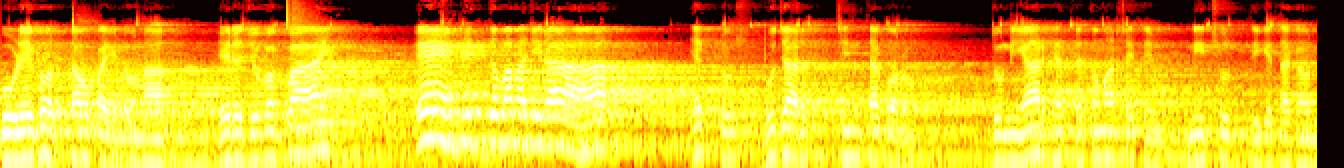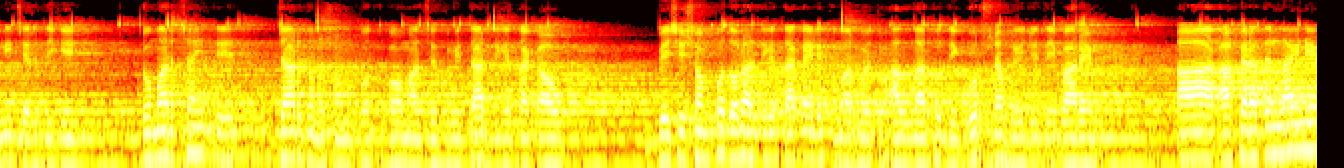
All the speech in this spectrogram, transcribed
কুড়ে ঘরটাও পাইল না। এর যুবক ভাই, এ বৃদ্ধ বাবাজিরা একটু বুঝার চিন্তা করো। দুনিয়ার ক্ষেত্রে তোমার চাইতে নিচুর দিকে তাকাও, নিচের দিকে। তোমার চাইতে যার জন্য সম্পদ কম আছে, তুমি তার দিকে তাকাও। বেশি সম্পদ ওলার দিকে তাকাইলে তোমার হয়তো আল্লাহর প্রতি গোর্সা হয়ে যেতে পারে। আর আখেরাতের লাইনে,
